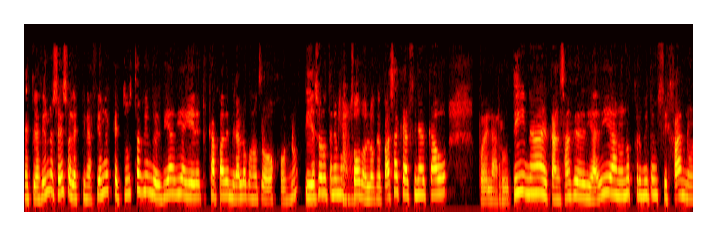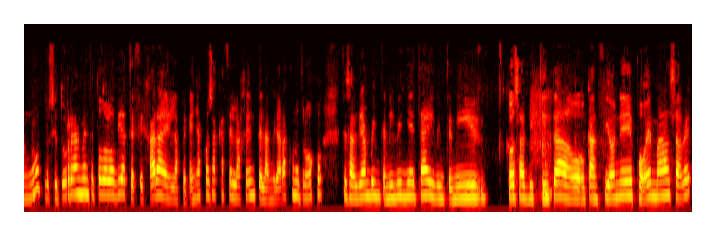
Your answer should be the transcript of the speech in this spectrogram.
La inspiración no es eso. La inspiración es que tú estás viendo el día a día y eres capaz de mirarlo con otros ojos, ¿no? Y eso lo tenemos todos. Lo que pasa es que al fin y al cabo pues la rutina, el cansancio del día a día no nos permiten fijarnos, ¿no? Pero si tú realmente todos los días te fijaras en las pequeñas cosas que hace la gente, las miraras con otro ojo, te saldrían 20.000 viñetas y 20.000 cosas distintas o canciones, poemas, ¿sabes?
